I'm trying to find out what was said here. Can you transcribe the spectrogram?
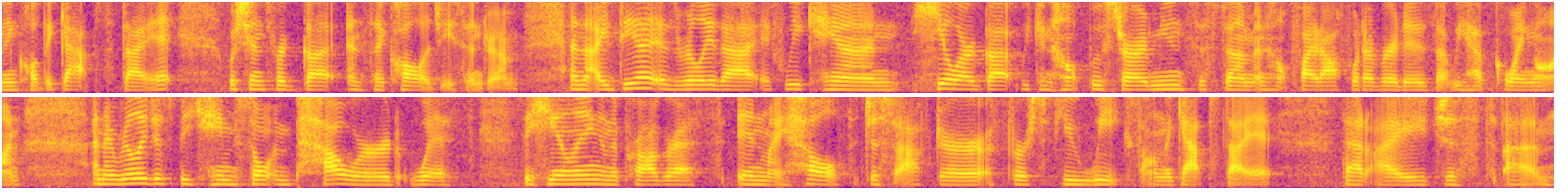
something called the GAPS diet which stands for gut and psychology syndrome. And the idea is really that if we can heal our gut, we can help boost our immune system and help fight off whatever it is that we have going on. And I really just became so empowered with the healing and the progress in my health just after a first few weeks on the GAPS diet that I just um,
